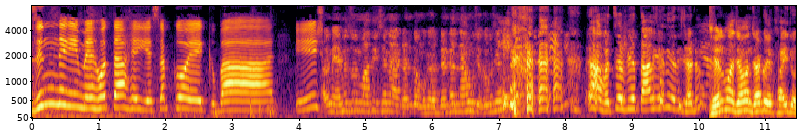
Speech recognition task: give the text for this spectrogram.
जिंदगी में होता है ये सबको एक बार જેલમાં જવાનું ફાયદો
